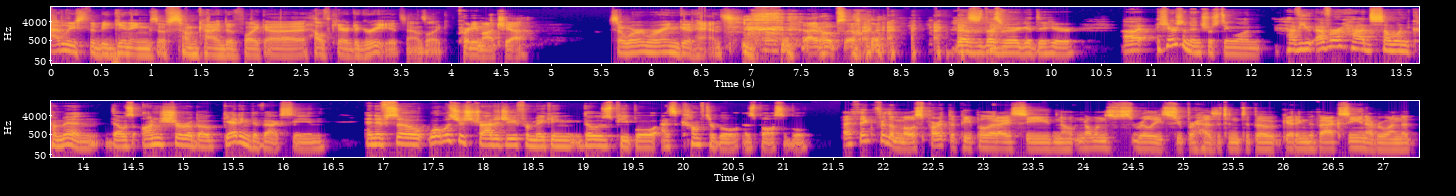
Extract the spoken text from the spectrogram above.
at least the beginnings of some kind of like a healthcare degree. It sounds like pretty much, yeah. So we're we're in good hands. I'd hope so. that's that's very good to hear. Uh, here's an interesting one. Have you ever had someone come in that was unsure about getting the vaccine? And if so, what was your strategy for making those people as comfortable as possible? I think for the most part, the people that I see, no, no one's really super hesitant about getting the vaccine. Everyone that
